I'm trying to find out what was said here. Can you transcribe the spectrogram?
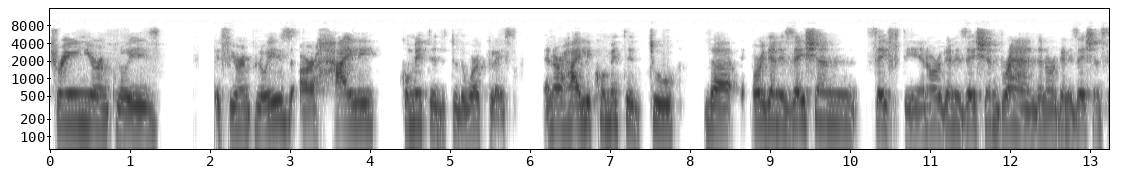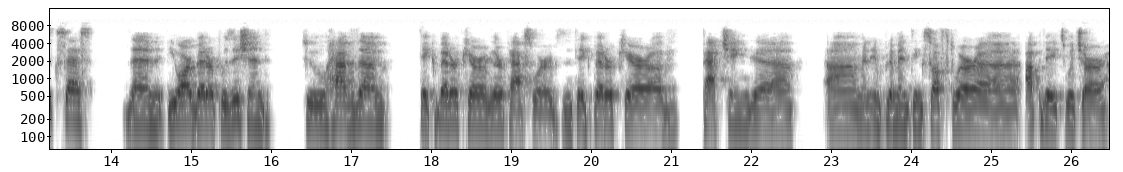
Train your employees. If your employees are highly committed to the workplace and are highly committed to the organization safety and organization brand and organization success, then you are better positioned to have them take better care of their passwords and take better care of patching uh, um, and implementing software uh, updates, which are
